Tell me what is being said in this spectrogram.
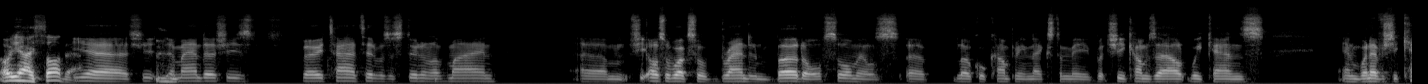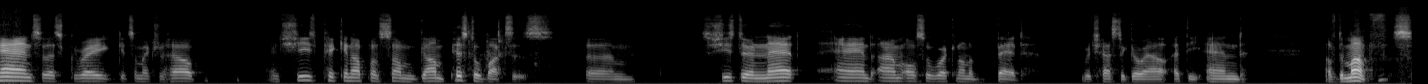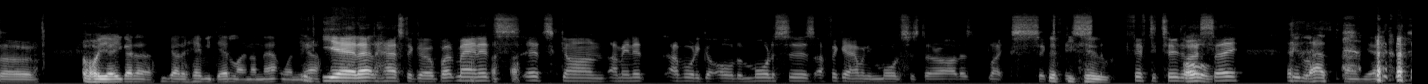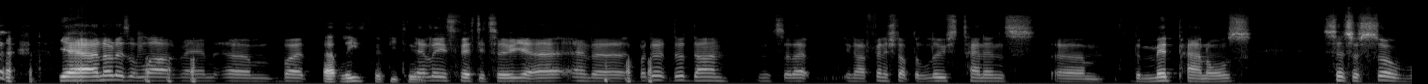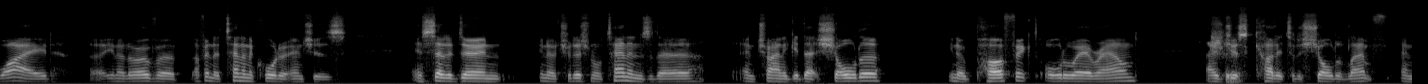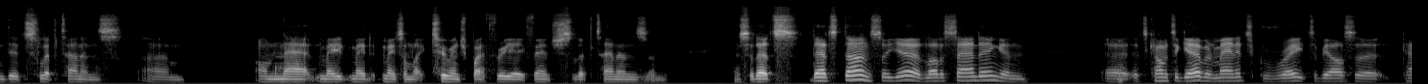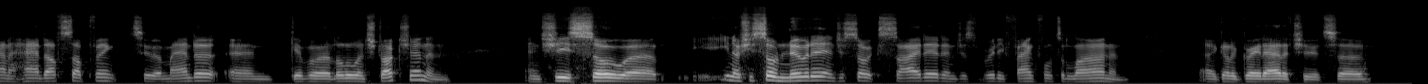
Oh yeah, I saw that. Yeah, she Amanda. She's very talented. Was a student of mine. Um, she also works for Brandon Birdall Sawmills, a local company next to me. But she comes out weekends and whenever she can, so that's great. Get some extra help, and she's picking up on some gum pistol boxes. Um, so she's doing that, and I'm also working on a bed, which has to go out at the end of the month. So. Oh yeah, you got a you got a heavy deadline on that one, yeah. Yeah, that has to go. But man, it's it's gone. I mean, it. I've already got all the mortises. I forget how many mortises there are. There's like 60, 52. 52, did oh, I say? last time, yeah. yeah, I know there's a lot, man. Um, but at least 52. At least 52, yeah. And uh, but they're, they're done. And so that you know, I finished up the loose tenons, um, the mid panels. Since they're so wide, uh, you know, they're over, I think they're 10 and a quarter inches. Instead of doing, you know, traditional tenons there and trying to get that shoulder, you know, perfect all the way around, I sure. just cut it to the shoulder length and did slip tenons um, on that. Made made made some like two inch by three eighth inch slip tenons and and so that's that's done. So yeah, a lot of sanding and uh, it's coming together. And Man, it's great to be able to kind of hand off something to Amanda and give her a little instruction and and she's so uh, you know she's so new at it and just so excited and just really thankful to learn and uh, got a great attitude. So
